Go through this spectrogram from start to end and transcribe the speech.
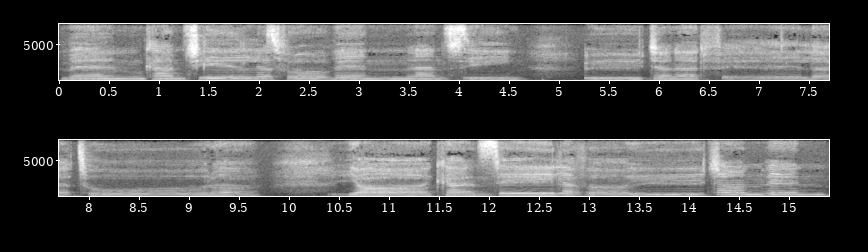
Hvem kan skillas för vännen sin utan att fälla tårar? Jag kan segla för utan vän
